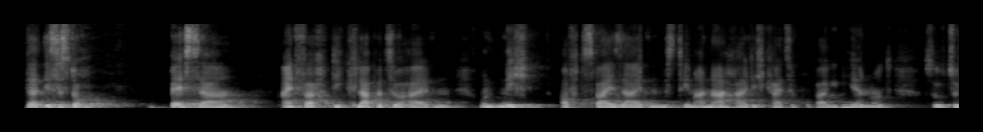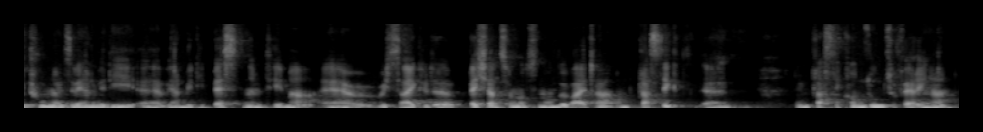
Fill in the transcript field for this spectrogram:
Da ist es doch besser, einfach die Klappe zu halten und nicht auf zwei Seiten das Thema Nachhaltigkeit zu propagieren und so zu tun, als wären wir die, äh, wären wir die Besten im Thema äh, recycelte Becher zu nutzen und so weiter und Plastik, äh, den Plastikkonsum zu verringern.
